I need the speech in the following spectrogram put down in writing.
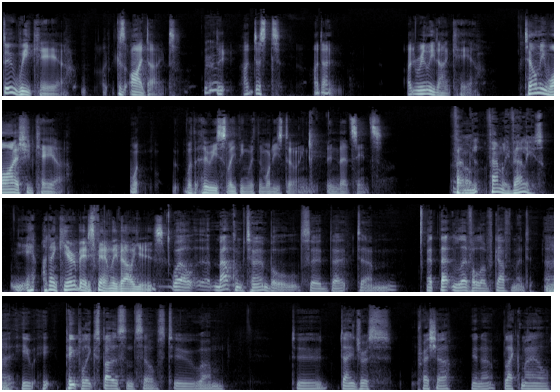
do we care? Because I don't. I just, I don't, I really don't care. Tell me why I should care. What, with who he's sleeping with and what he's doing in that sense. Family, family values. Yeah, I don't care about his family values. Well, uh, Malcolm Turnbull said that um, at that level of government, uh, he, he, people expose themselves to um, to dangerous pressure, you know, blackmail,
